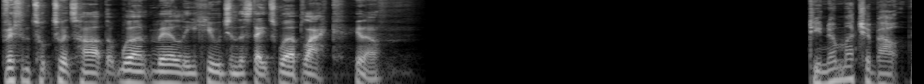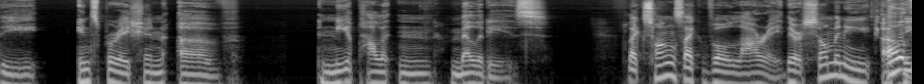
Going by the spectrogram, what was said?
Britain took to its heart that weren't really huge in the States were black, you know. Do you know much about the inspiration of Neapolitan melodies. like songs like Volare. There are so many of Oh, these.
